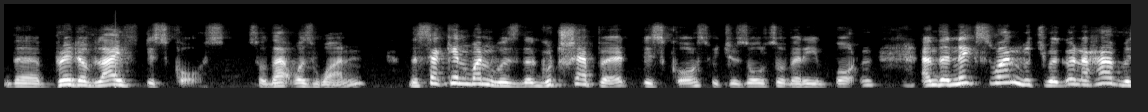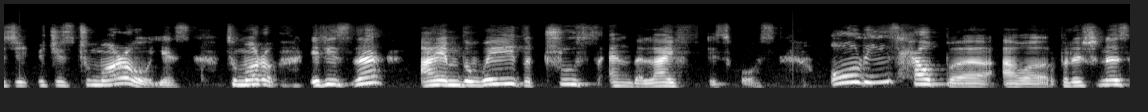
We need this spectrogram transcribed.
the Bread of Life discourse. So that was one. The second one was the Good Shepherd discourse, which is also very important. And the next one, which we're going to have, which, which is tomorrow, yes, tomorrow, it is the I am the way, the truth, and the life discourse. All these help uh, our parishioners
